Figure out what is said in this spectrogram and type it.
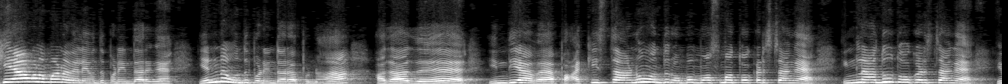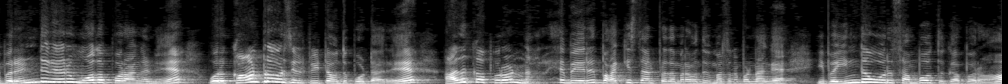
கேவலமான வேலையை வந்து பண்ணியிருந்தாருங்க. என்ன வந்து பண்ணியிருந்தாரு அப்படின்னா அதாவது இந்தியாவை பாகிஸ்தானும் வந்து ரொம்ப மோசமாக தோக்கடிச்சிட்டாங்க இங்கிலாந்தும் தோக்கடிச்சிட்டாங்க இப்போ ரெண்டு பேரும் மோத போகிறாங்கன்னு ஒரு கான்ட்ரவர்சியல் ட்வீட்டை வந்து போட்டார். அதுக்கப்புறம் நிறைய பேர் பாகிஸ்தான் பிரதமரை வந்து விமர்சனம் பண்ணாங்க. இப்போ இந்த ஒரு சம்பவத்துக்கு அப்புறம்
